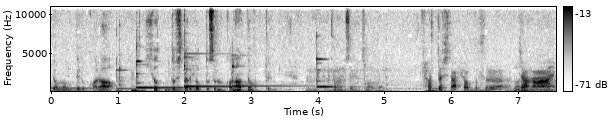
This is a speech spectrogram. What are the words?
て思ってるからじ、ひょっとしたらひょっとするんかなって思ってる。うん。この戦争もひょっとしたらひょっとするんじゃない、っ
